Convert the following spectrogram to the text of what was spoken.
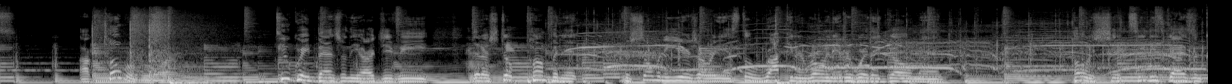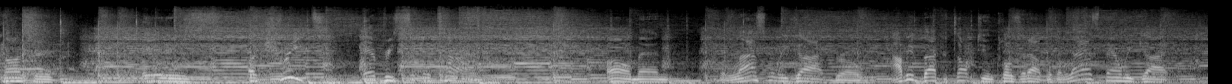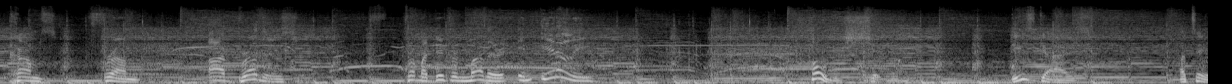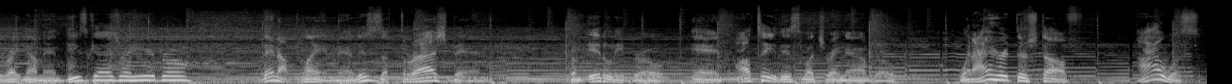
October Roar, two great bands from the RGV that are still pumping it for so many years already and still rocking and rolling everywhere they go, man. Holy shit, see these guys in concert is a treat every single time. Oh man, the last one we got, bro. I'll be back to talk to you and close it out. But the last band we got comes from our brothers from a different mother in Italy. Holy shit, man. These guys, I'll tell you right now, man, these guys right here, bro, they're not playing, man. This is a thrash band from Italy, bro. And I'll tell you this much right now, bro. When I heard their stuff, I was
